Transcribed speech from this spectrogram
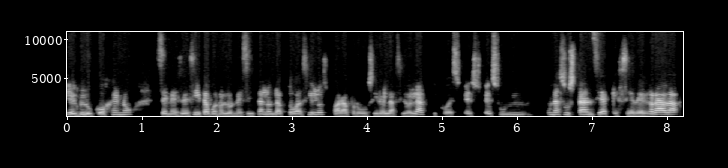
y el glucógeno se necesita, bueno, lo necesitan los lactobacilos para producir el ácido láctico. Es, es, es un, una sustancia que se degrada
